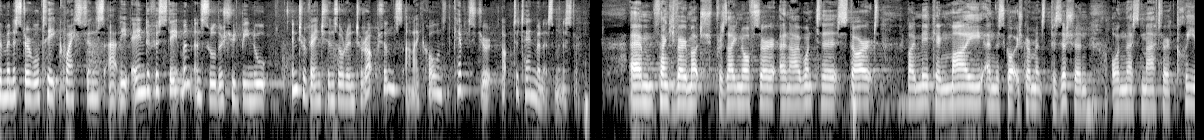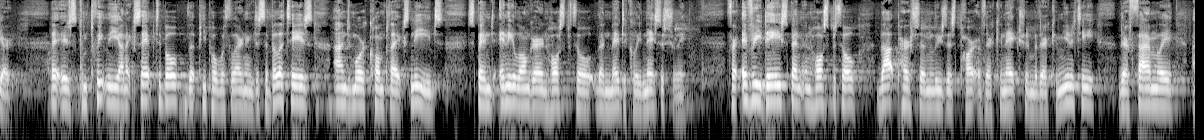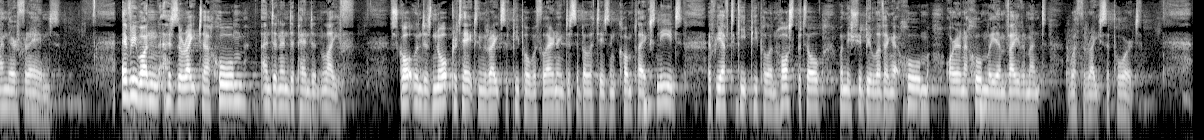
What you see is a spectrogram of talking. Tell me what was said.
The Minister will take questions at the end of his statement, and so there should be no interventions or interruptions. And I call on Kevin Stewart up to 10 minutes, Minister. Um, thank you very much, Presiding Officer. And I want to start by making my and the Scottish Government's position on this matter clear. It is completely unacceptable that people with learning disabilities and more complex needs spend any longer in hospital than medically necessary. For every day spent in hospital, that person loses part of their connection with their community, their family and their friends. Everyone has the right to a home and an independent life. Scotland is not protecting the rights of people with learning disabilities and complex needs if we have to keep people in hospital when they should be living at home or in a homely environment with the right support.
